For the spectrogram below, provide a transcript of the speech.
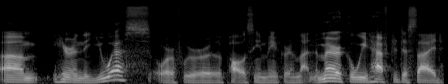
um, here in the US or if we were a policymaker in Latin America, we'd have to decide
